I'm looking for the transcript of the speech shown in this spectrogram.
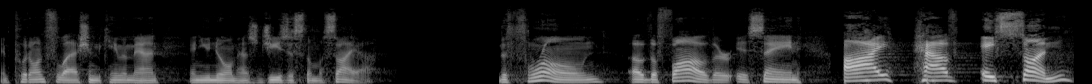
and put on flesh and became a man, and you know him as Jesus the Messiah. The throne of the Father is saying, I have a son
